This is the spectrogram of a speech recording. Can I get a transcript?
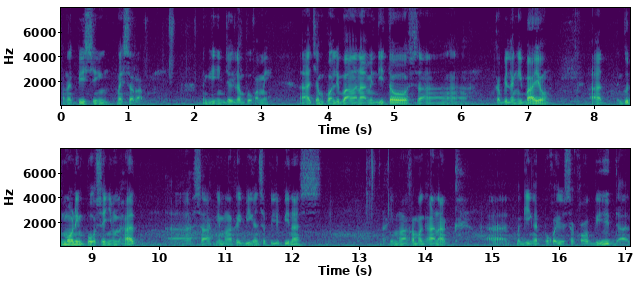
Pag nag-fishing, may sarap. nag enjoy lang po kami. At yan po ang libangan namin dito sa kabilang ibayo. At good morning po sa inyong lahat. Uh, sa aking mga kaibigan sa Pilipinas. Aking mga kamag-anak. At mag-ingat po kayo sa COVID. At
